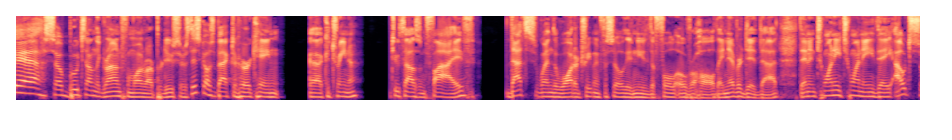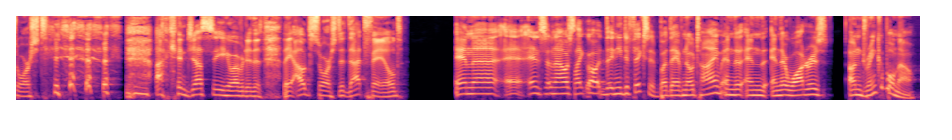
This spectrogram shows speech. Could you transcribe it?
Yeah, so boots on the ground from one of our producers. This goes back to Hurricane uh, Katrina, 2005. That's when the water treatment facility needed the full overhaul. They never did that. Then in 2020, they outsourced. I can just see whoever did this. They outsourced it. That failed. And uh, and so now it's like, oh, they need to fix it, but they have no time, and the and and their water is undrinkable now.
